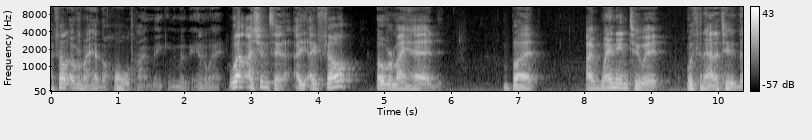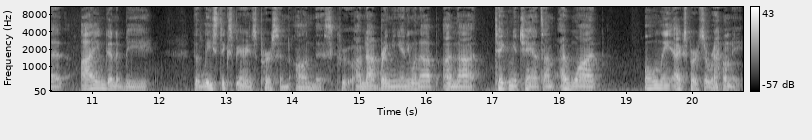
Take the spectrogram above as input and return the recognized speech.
I felt over my head the whole time making the movie in a way. Well, I shouldn't say that. I, I felt over my head, but I went into it with an attitude that I am going to be the least experienced person on this crew. I'm not bringing anyone up. I'm not taking a chance. I'm, I want only experts around me.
